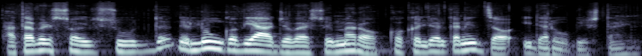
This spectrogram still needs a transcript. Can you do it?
attraversò il sud nel lungo viaggio verso il Marocco che gli organizzò Ida Rubinstein.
